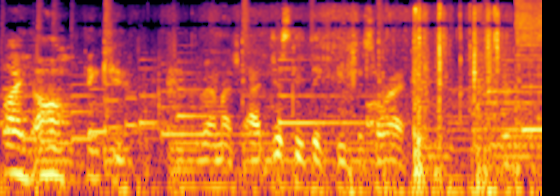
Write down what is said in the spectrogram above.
Hi. Oh, thank you. Thank you very much. I just need to keep this. All right.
